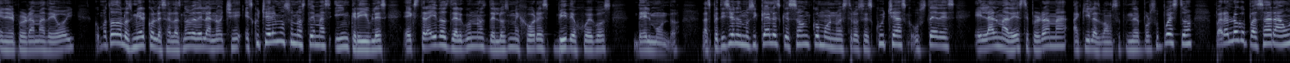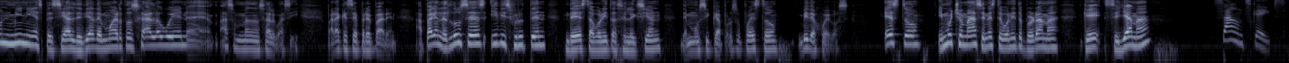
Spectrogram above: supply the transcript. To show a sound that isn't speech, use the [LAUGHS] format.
En el programa de hoy, como todos los miércoles a las 9 de la noche, escucharemos unos temas increíbles extraídos de algunos de los mejores videojuegos del mundo. Las peticiones musicales que son como nuestros escuchas, ustedes, el alma de este programa, aquí las vamos a tener por supuesto, para luego pasar a un mini especial de Día de Muertos, Halloween, eh, más o menos algo así, para que se preparen. Apaguen las luces y disfruten de esta bonita selección de música, por supuesto, videojuegos. Esto y mucho más en este bonito programa que se llama Soundscapes.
